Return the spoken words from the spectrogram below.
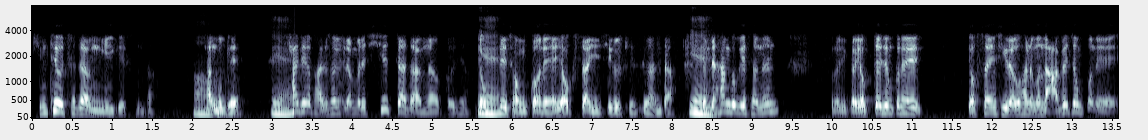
김태호 차장이 얘기했습니다. 어. 한국에. 예. 사죄와 반성이란 말에 시읒자도 안 나왔거든요. 예. 역대 정권의 역사 인식을 계승한다. 그런데 예. 한국에서는 그러니까 역대 정권의 역사 인식이라고 하는 건 아베 정권의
